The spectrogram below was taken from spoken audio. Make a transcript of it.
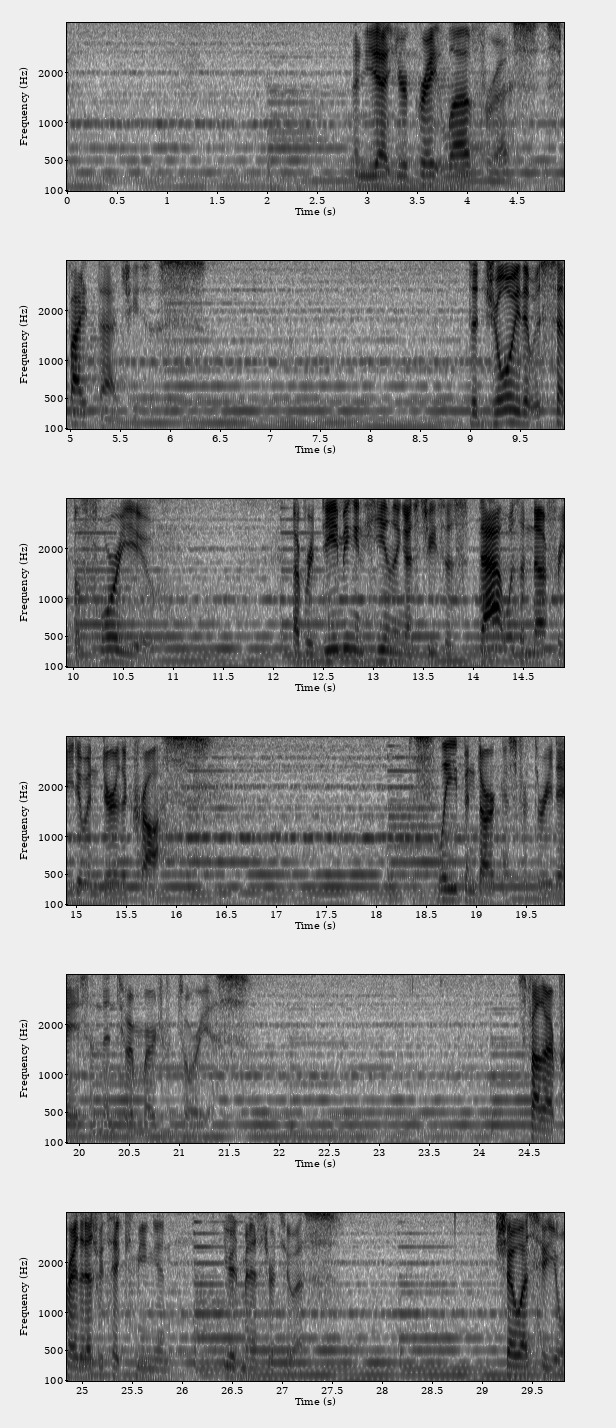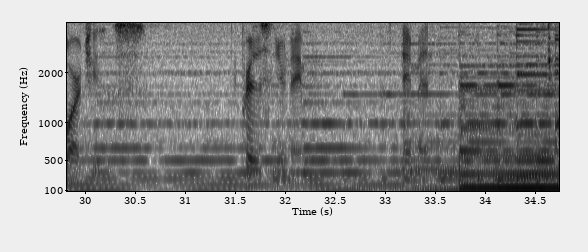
And yet, your great love for us, despite that, Jesus, the joy that was set before you of redeeming and healing us, Jesus, that was enough for you to endure the cross, to sleep in darkness for three days, and then to emerge victorious. So, Father, I pray that as we take communion, you administer to us. Show us who you are, Jesus. I pray this in your name. Amen.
